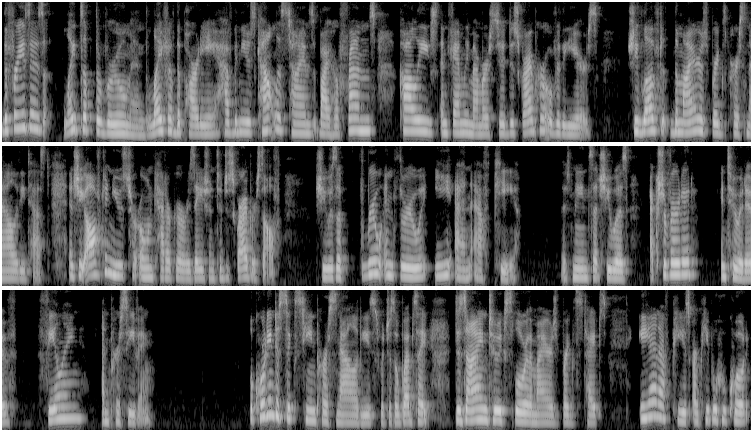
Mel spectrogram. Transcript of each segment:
The phrases lights up the room and life of the party have been used countless times by her friends, colleagues, and family members to describe her over the years. She loved the Myers Briggs personality test, and she often used her own categorization to describe herself. She was a through and through ENFP. This means that she was extroverted, intuitive, feeling, and perceiving. According to 16 Personalities, which is a website designed to explore the Myers Briggs types, ENFPs are people who, quote,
